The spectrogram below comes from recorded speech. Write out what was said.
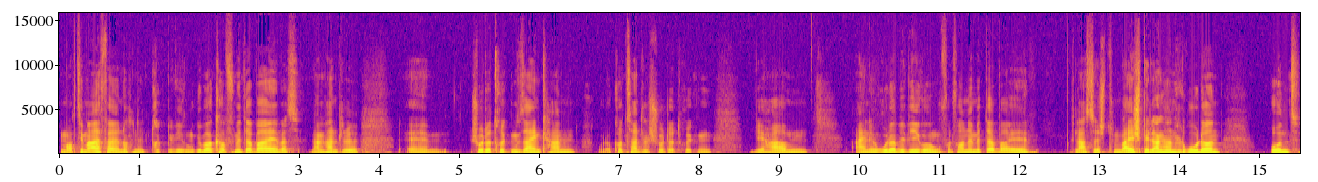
im Optimalfall noch eine Drückbewegung über Kopf mit dabei, was Langhantel ähm, Schulterdrücken sein kann oder Kurzhantel Schulterdrücken. Wir haben eine Ruderbewegung von vorne mit dabei, klassisch zum Beispiel Langhantelrudern. Und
